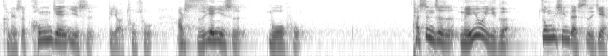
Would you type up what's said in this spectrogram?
可能是空间意识比较突出，而时间意识模糊。他甚至是没有一个中心的事件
